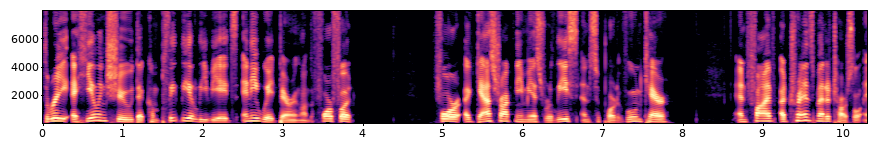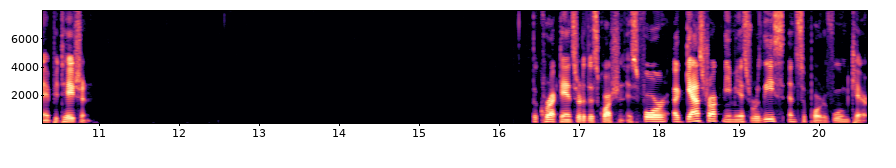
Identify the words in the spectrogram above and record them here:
3. A healing shoe that completely alleviates any weight bearing on the forefoot. 4. A gastrocnemius release and supportive wound care. And 5. A transmetatarsal amputation. The correct answer to this question is 4. A gastrocnemius release and supportive wound care.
